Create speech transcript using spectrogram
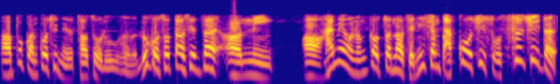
啊，不管过去你的操作如何，如果说到现在啊，你哦、还没有能够赚到钱，你想把过去所失去的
